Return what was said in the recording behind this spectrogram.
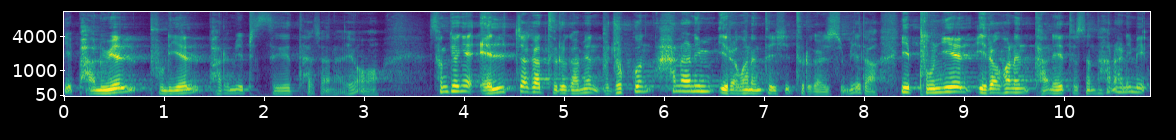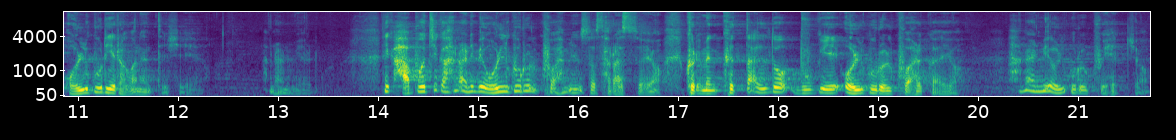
이 바누엘, 분이엘 발음이 비슷하잖아요. 성경에 엘자가 들어가면 무조건 하나님이라고 하는 뜻이 들어가 있습니다. 이 분이엘이라고 하는 단어의 뜻은 하나님의 얼굴이라고 하는 뜻이에요. 하나님의 얼굴. 그러니까 아버지가 하나님의 얼굴을 구하면서 살았어요. 그러면 그 딸도 누구의 얼굴을 구할까요? 하나님의 얼굴을 구했죠.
